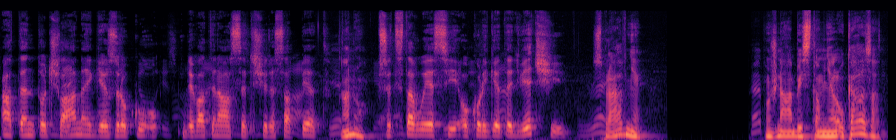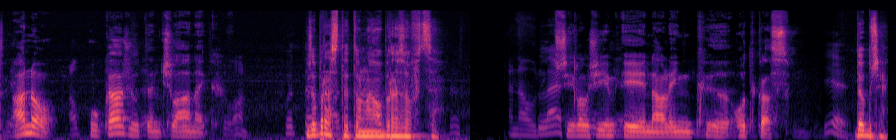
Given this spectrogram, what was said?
A tento článek je z roku 1965. Ano. Představuje si, o kolik je teď větší. Správně. Možná bys to měl ukázat. Ano, ukážu ten článek. Zobrazte to na obrazovce. Přiložím i na link eh, odkaz. Dobře.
